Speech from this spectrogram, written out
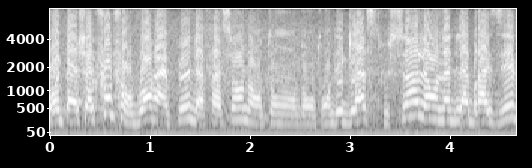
Oui, puis à chaque fois, il faut revoir un peu la façon dont on, dont on déglace tout ça. Là, on a de l'abrasif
